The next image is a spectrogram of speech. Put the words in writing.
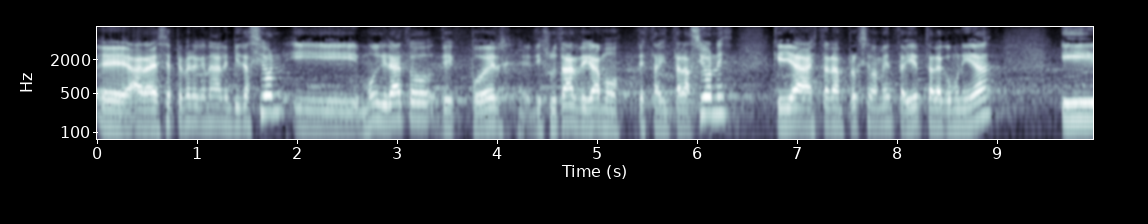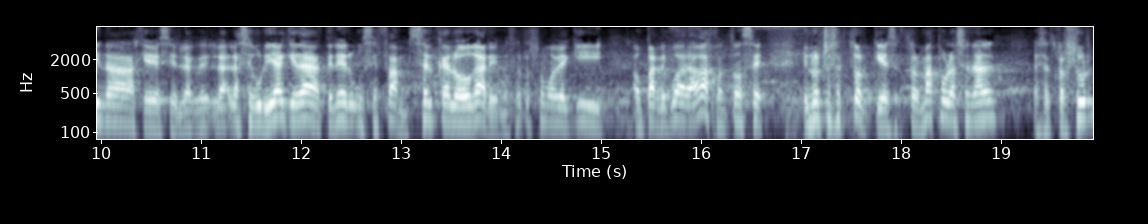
eh, agradecer primero que nada la invitación y muy grato de poder eh, disfrutar, digamos, de estas instalaciones que ya estarán próximamente abiertas a la comunidad. Y nada que decir, la- la seguridad que da tener un CEFAM cerca de los hogares. Nosotros somos de aquí a un par de cuadras abajo, entonces en nuestro sector, que es el sector más poblacional, el sector sur,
